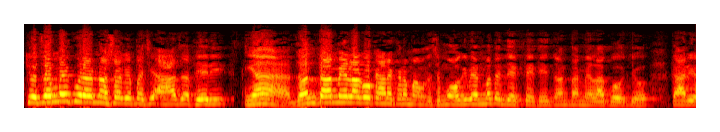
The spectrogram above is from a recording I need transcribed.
त्यो जम्मै कुरा नसकेपछि आज फेरि यहाँ जनता मेलाको कार्यक्रम आउँदैछ। म अघि बिहान मात्रै देख्दै थिएँ जनता मेलाको त्यो कार्य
